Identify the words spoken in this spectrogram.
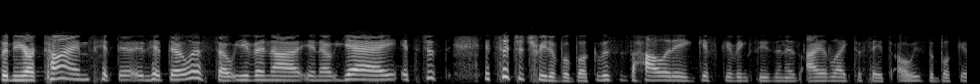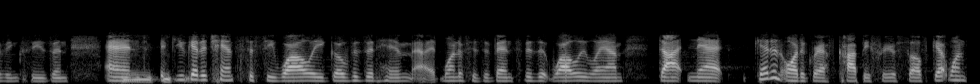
the New York Times hit their it hit their list. So even uh, you know, yay! It's just it's such a treat of a book. This is the holiday gift giving season, as I like to say. It's always the book giving season. And Mm-hmm. if you get a chance to see Wally, go visit him at one of his events. Visit wallylamb.net. Get an autographed copy for yourself. Get one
